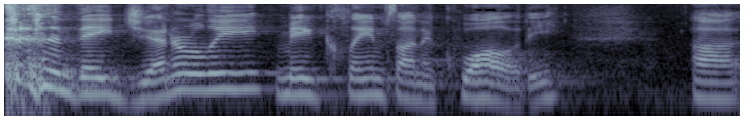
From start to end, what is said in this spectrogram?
they generally made claims on equality, uh,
